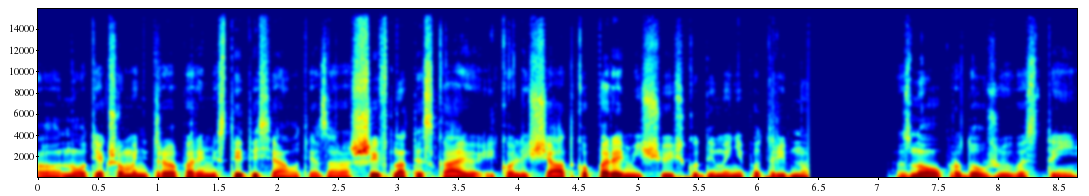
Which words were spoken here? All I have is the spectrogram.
е, ну от якщо мені треба переміститися, от я зараз Shift натискаю і коліщатко переміщуюсь, куди мені потрібно. Знову продовжую вести.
